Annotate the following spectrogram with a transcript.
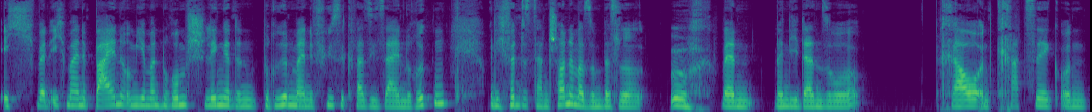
ich, wenn ich meine Beine um jemanden rumschlinge, dann berühren meine Füße quasi seinen Rücken. Und ich finde es dann schon immer so ein bisschen, uch, wenn, wenn die dann so rau und kratzig und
